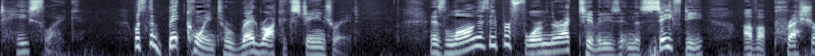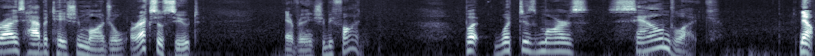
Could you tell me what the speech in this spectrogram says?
taste like? What's the Bitcoin to Red Rock exchange rate? And as long as they perform their activities in the safety of a pressurized habitation module or exosuit, everything should be fine. But what does Mars sound like? Now,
